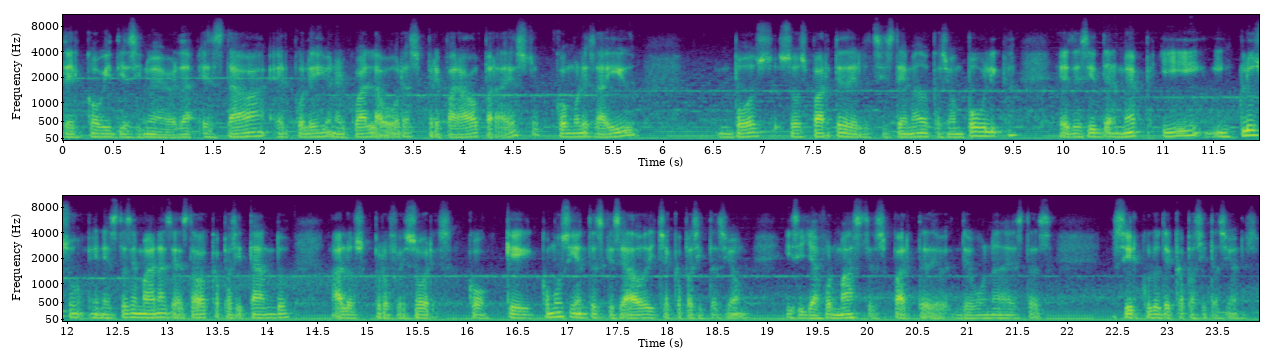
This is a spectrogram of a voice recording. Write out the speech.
del COVID-19, ¿verdad? ¿Estaba el colegio en el cual laboras preparado para esto? ¿Cómo les ha ido? vos sos parte del sistema de educación pública, es decir, del MEP, y incluso en esta semana se ha estado capacitando a los profesores. ¿Cómo sientes que se ha dado dicha capacitación? Y si ya formaste parte de, de una de estas círculos de capacitaciones.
